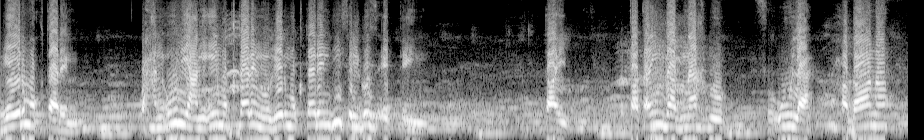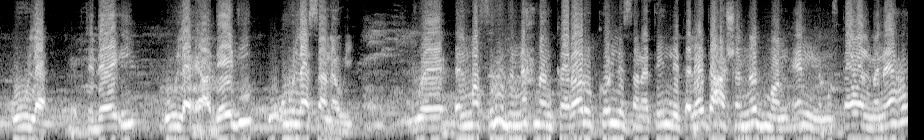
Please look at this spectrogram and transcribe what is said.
غير مقترن. وهنقول يعني إيه مقترن وغير مقترن؟ دي في الجزء الثاني طيب التطعيم ده بناخده في أولى حضانة أولى ابتدائي أولى إعدادي وأولى ثانوي. والمفروض إن إحنا نكرره كل سنتين لثلاثه عشان نضمن إن مستوى المناعة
